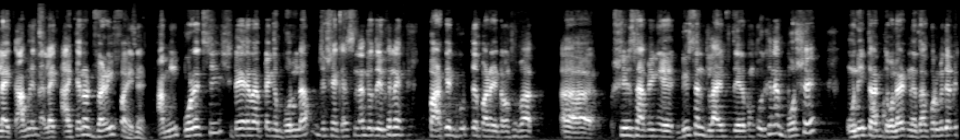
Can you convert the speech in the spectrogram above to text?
লাইক আমি লাইক আই ক্যানট ভেরিফাই জি। আমি পড়েছি সেটাই আমি আপনাকে বললাম যে শেখ হাসিনা যদি ওখানে পার্কে ঘুরতে পারেন অথবা she is having a decent life দের এবং ওখানে বসে উনি তার দলের নেতা কর্মীদেরকে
